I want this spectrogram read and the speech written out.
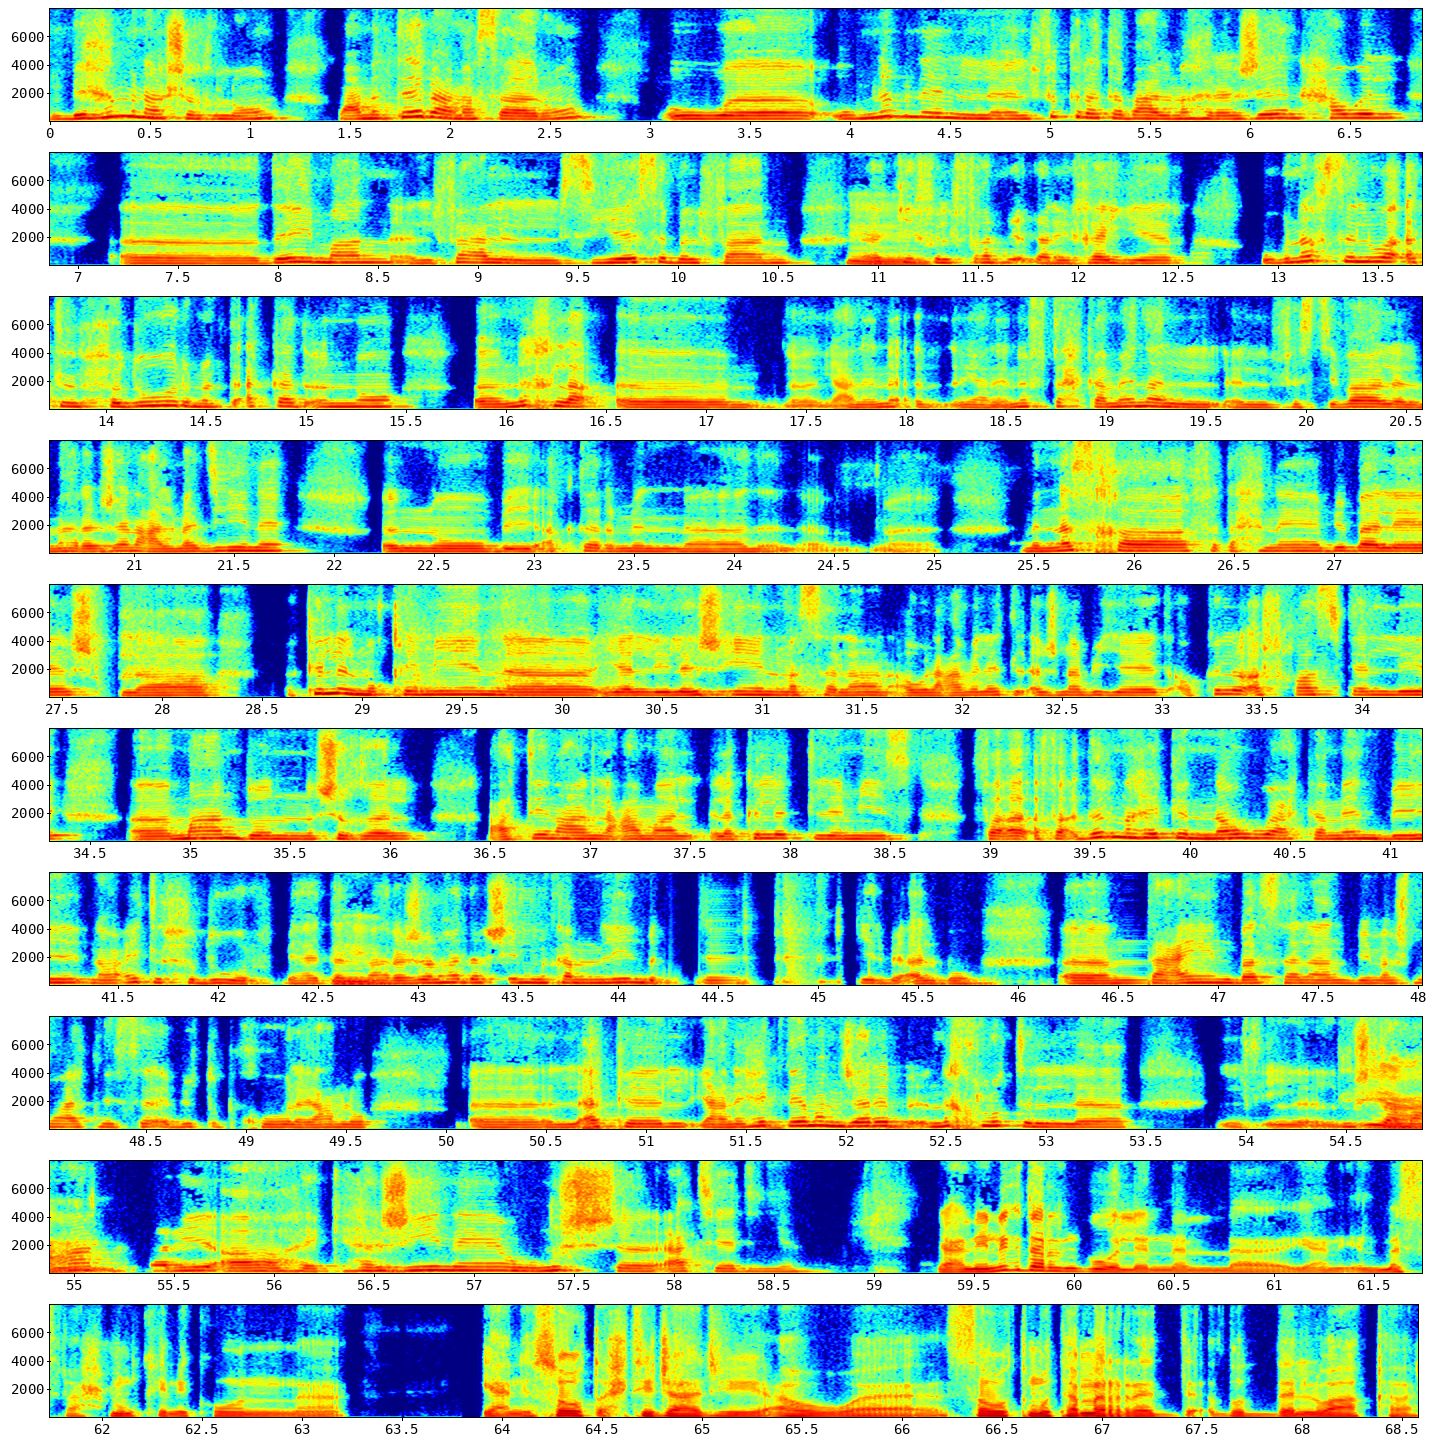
بهمنا شغلهم وعم نتابع مسارهم وبنبني الفكرة تبع المهرجان حول آه، دائما الفعل السياسي بالفن آه، كيف الفن بيقدر يغير. وبنفس الوقت الحضور بنتاكد إنه آه، نخلق يعني يعني نفتح كمان الفستيفال المهرجان على المدينة إنه باكثر من من نسخة فتحناه ببلاش كل المقيمين آه، يلي لاجئين مثلا أو العاملات الأجنبيات أو كل الأشخاص يلي آه، ما عندهم شغل عاطين عن العمل لكل التلاميذ. فقدرنا هيك ننوع كمان بنوعية الحضور بهذا المهرجان. وهذا الشيء مكملين بالتفكير بقلبه. متعين مثلا بمجموعة نساء بيطبخوا ليعملوا آه، الأكل. يعني هيك دائما نجرب نخلط المجتمعات يعني بطريقة هيك هجينة ومش اعتيادية. يعني نقدر نقول إن يعني المسرح ممكن يكون يعني صوت احتجاجي أو صوت متمرد ضد الواقع.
